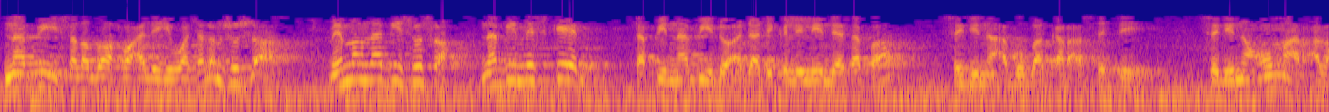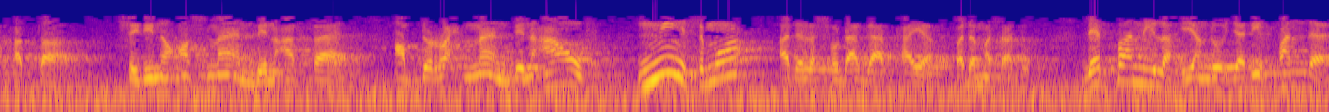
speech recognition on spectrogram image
Nabi SAW susah. Memang Nabi susah. Nabi miskin. Tapi Nabi itu ada di keliling dia siapa? Sayyidina Abu Bakar As-Siddiq. Sayyidina Umar Al-Khattab. Sayyidina Osman bin Affan. Abdul Rahman bin Auf. Ni semua adalah saudagar kaya pada masa itu. Mereka inilah yang duk jadi funder.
